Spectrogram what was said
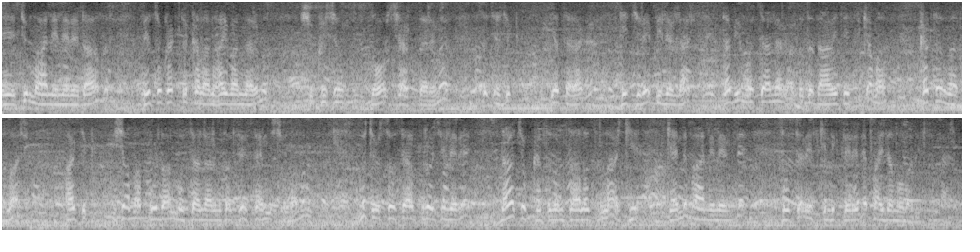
e, tüm mahallelere dağılır ve sokakta kalan hayvanlarımız şu kışın zor şartlarını sıcacık yatarak geçirebilirler. Tabii muhtarlarımızı da davet ettik ama katılmadılar. Artık inşallah buradan muhtarlarımıza seslenmiş olalım. Bu tür sosyal projelere daha çok katılım sağlasınlar ki kendi mahallelerinde sosyal etkinliklere de faydalı olabilsinler.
